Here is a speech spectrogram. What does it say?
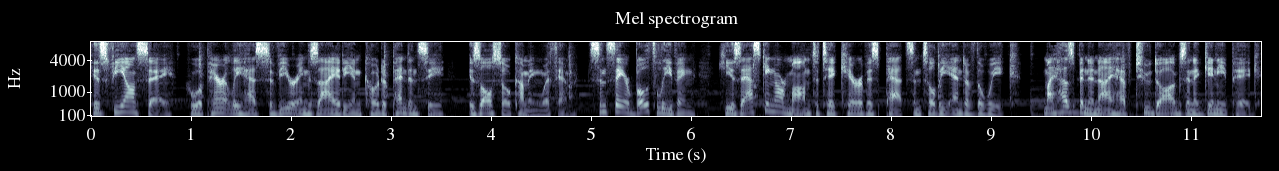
His fiancée, who apparently has severe anxiety and codependency, is also coming with him. Since they are both leaving, he is asking our mom to take care of his pets until the end of the week. My husband and I have two dogs and a guinea pig,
